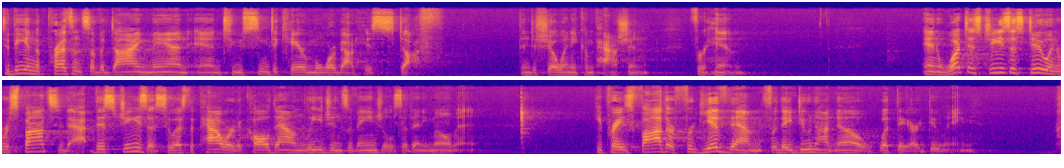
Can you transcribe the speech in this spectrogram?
To be in the presence of a dying man and to seem to care more about his stuff than to show any compassion for him. And what does Jesus do in response to that? This Jesus who has the power to call down legions of angels at any moment. He prays, Father, forgive them, for they do not know what they are doing.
